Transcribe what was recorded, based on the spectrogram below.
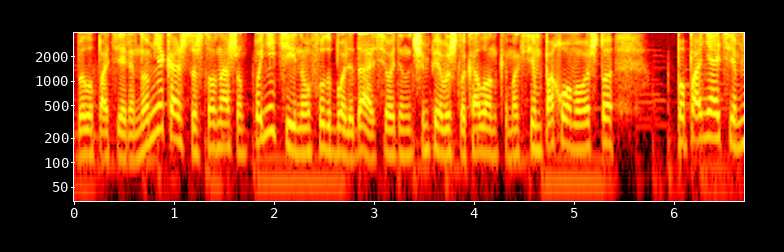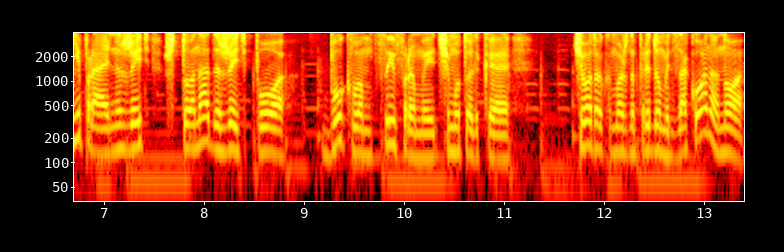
было потеряно. Но мне кажется, что в нашем понятийном футболе, да, сегодня на чемпе вышла колонка Максима Пахомова, что по понятиям неправильно жить, что надо жить по буквам, цифрам и чему только чего только можно придумать закона, но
